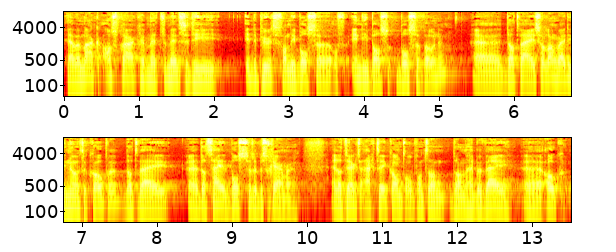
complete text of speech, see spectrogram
Ja, we maken afspraken met de mensen die in de buurt van die bossen of in die bos, bossen wonen. Uh, dat wij, zolang wij die noten kopen, dat, wij, dat zij het bos zullen beschermen. En dat werkt eigenlijk twee kanten op, want dan, dan hebben wij ook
